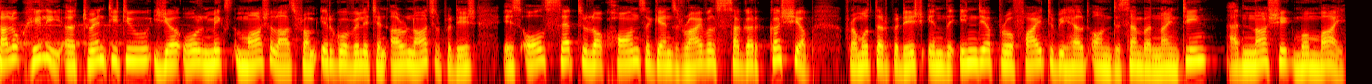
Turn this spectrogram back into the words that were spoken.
Taluk Hili, a 22 year old mixed martial arts from Irgo village in Arunachal Pradesh, is all set to lock horns against rival Sagar Kashyap from Uttar Pradesh in the India Pro fight to be held on December 19 at Nashik, Mumbai.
